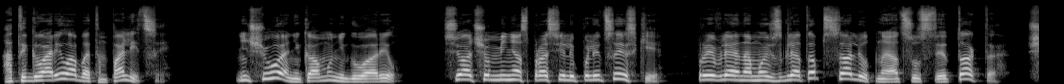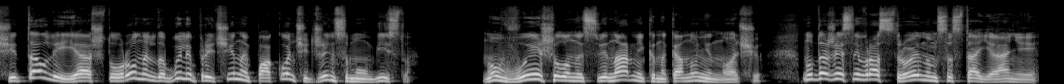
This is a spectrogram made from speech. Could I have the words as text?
«А ты говорил об этом полиции?» «Ничего я никому не говорил. Все, о чем меня спросили полицейские, проявляя, на мой взгляд, абсолютное отсутствие такта, считал ли я, что у Рональда были причины покончить жизнь самоубийством. Ну, вышел он из свинарника накануне ночью. Ну, даже если в расстроенном состоянии.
